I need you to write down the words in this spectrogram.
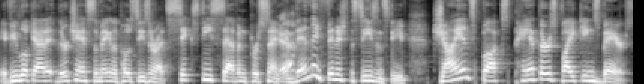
if you look at it, their chances of making the postseason are at 67%. Yeah. And then they finish the season, Steve. Giants, Bucks, Panthers, Vikings, Bears.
